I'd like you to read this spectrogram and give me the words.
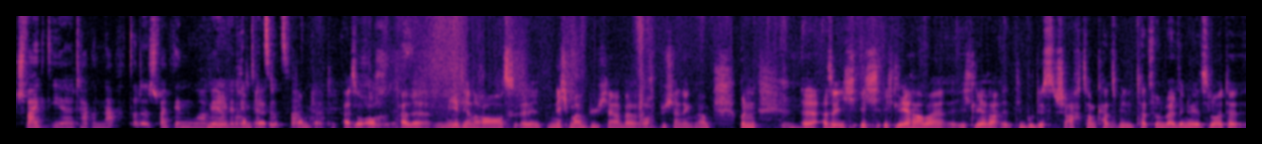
Schweigt ihr Tag und Nacht oder schweigt ihr nur während nee, der komplett, Meditationsphase? Komplett. Also auch alle Medien raus, äh, nicht mal Bücher, aber auch Bücher lenken ab. Und mhm. äh, also ich, ich, ich lehre aber, ich lehre die buddhistische Achtsamkeitsmeditation, weil wenn du jetzt Leute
